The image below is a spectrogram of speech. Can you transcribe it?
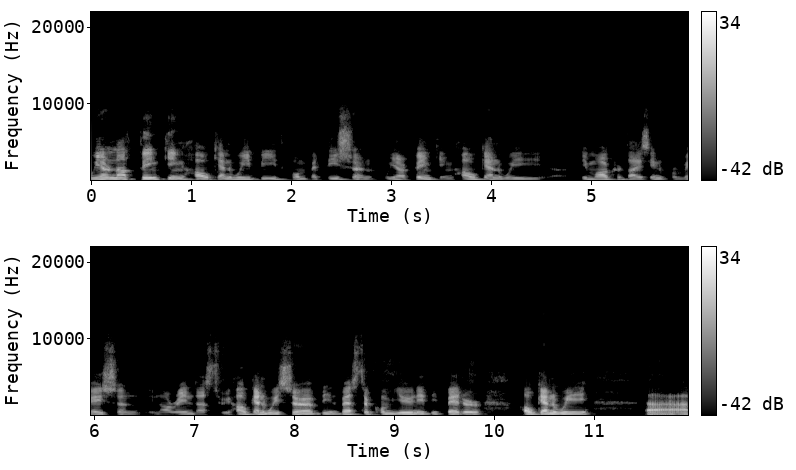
we are not thinking how can we beat competition. We are thinking how can we uh, democratize information in our industry? How can we serve the investor community better? How can we uh,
